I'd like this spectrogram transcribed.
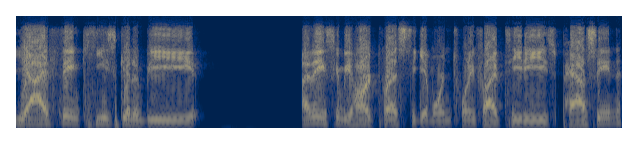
Yeah, I think he's going to be. I think it's going to be hard pressed to get more than 25 TDs passing.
